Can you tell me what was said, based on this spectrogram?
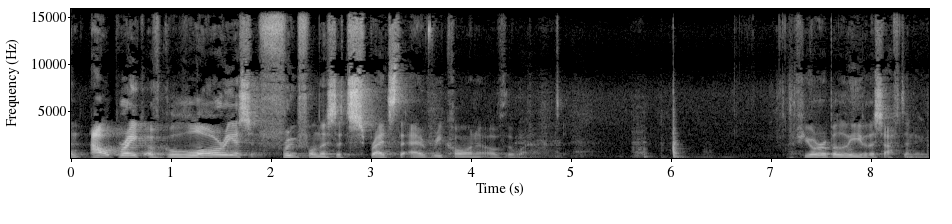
an outbreak of glorious fruitfulness that spreads to every corner of the world. If you're a believer this afternoon,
